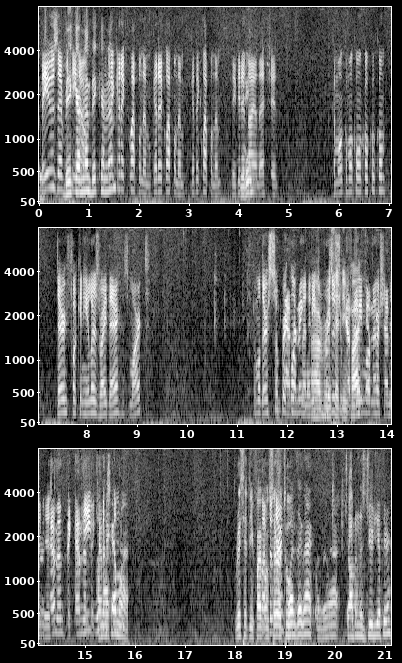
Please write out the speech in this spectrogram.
They use everything Big now. Camlan, big Get, get a clap on them. Get a clap on them. Get a clap on them. They didn't Really? die on that shit. Come on, come on, come on, come on, come on, come. They're fucking healers right there. It's marked. Come on, they're super Camlan, clumped, man. I need Uh, Bruiser to resetting put five. way more pressure than this. Come on, pick, come on, Leave- pick, leave come on. this- Come come on. on. Resetting 5 Clap on them Sarah there. 2. One Zignac, one Zignac. Dropping this Judy up here.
